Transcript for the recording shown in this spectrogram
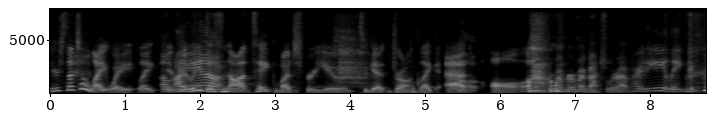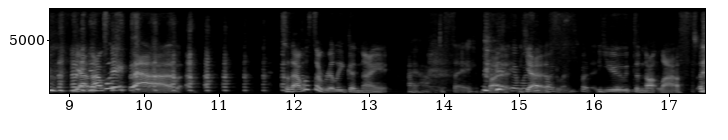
You're such a lightweight. Like Um, it really does not take much for you to get drunk, like at Oh, all. remember my bachelorette party? Like Yeah, that was bad. so that was a really good night, I have to say. But It was a yes, fun one, but you did not last.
